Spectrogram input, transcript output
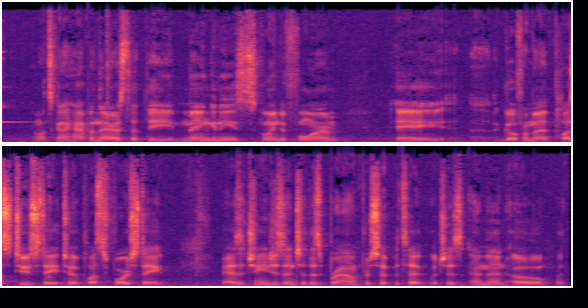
And what's going to happen there is that the manganese is going to form a uh, go from a plus 2 state to a plus 4 state as it changes into this brown precipitate, which is MnO with,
